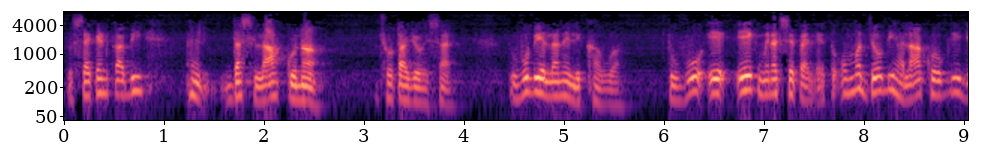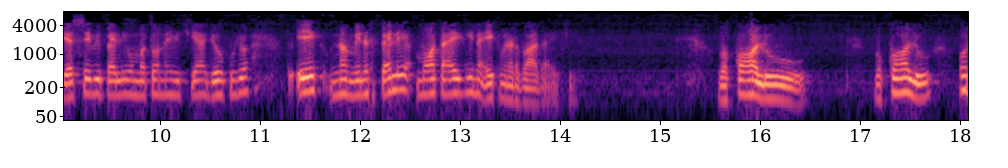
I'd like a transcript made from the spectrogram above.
تو سیکنڈ کا بھی دس لاکھ گنا چھوٹا جو حصہ ہے، تو وہ بھی اللہ نے لکھا ہوا۔ تو وہ ایک منٹ سے پہلے، تو امت جو بھی ہلاک ہوگی، جیسے بھی پہلی امتوں نے بھی کیا، جو کچھ ہو تو ایک نہ منٹ پہلے موت آئے گی، نہ ایک منٹ بعد آئے گی۔ وہ کالو وہ کالو اور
